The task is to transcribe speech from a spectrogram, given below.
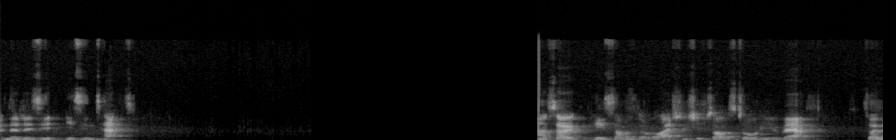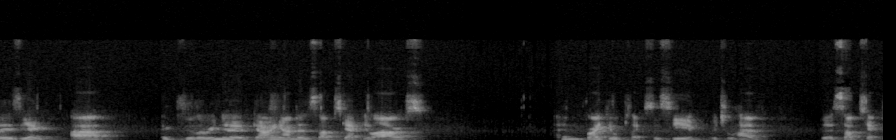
and that is, is intact. Uh, so here's some of the relationships I was talking about. So there's the uh, axillary nerve going under the subscapularis and brachial plexus here, which will have the subscapularis.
